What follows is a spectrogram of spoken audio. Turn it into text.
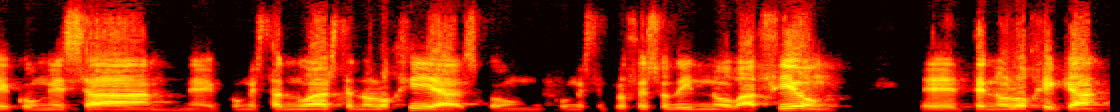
que con, esa, con estas nuevas tecnologías, con, este proceso de innovación tecnológica,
